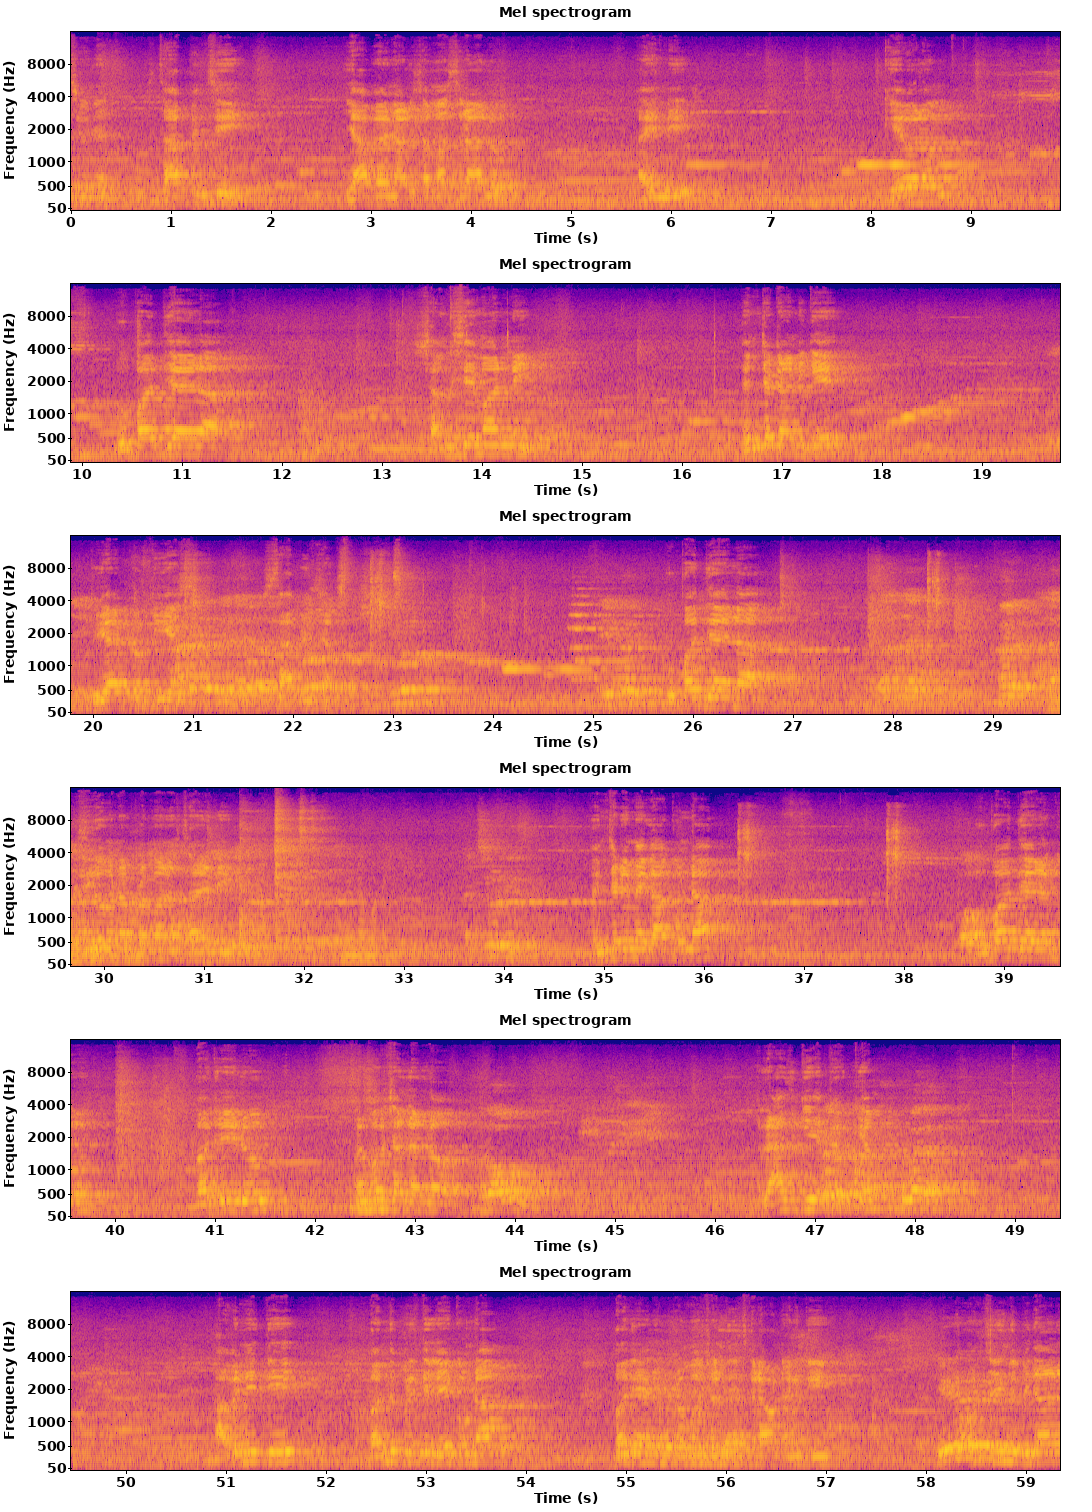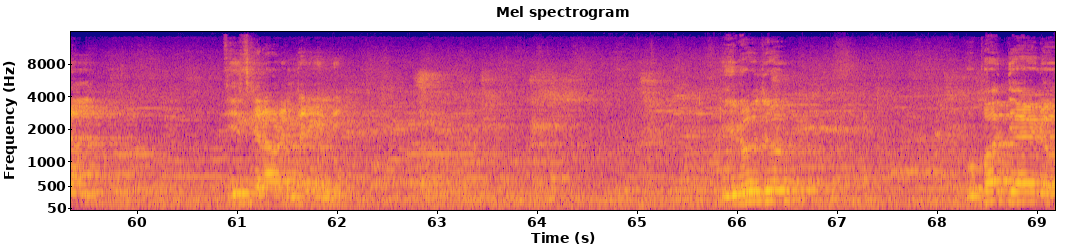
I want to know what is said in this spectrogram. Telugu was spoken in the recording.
టీచర్స్ యూనియన్ స్థాపించి యాభై నాలుగు సంవత్సరాలు అయింది. కేవలం ఉపాధ్యాయుల సంక్షేమాన్ని పెంచడానికే పిఆర్టూ టీఎస్ స్థాపించారు. ఉపాధ్యాయుల జీవన ప్రమాణ స్థాయిని పెంచడమే కాకుండా ఉపాధ్యాయులకు బదిలీలు ప్రమోషన్లలో రాజకీయ జోక్యం అవినీతి బంధుప్రీతి లేకుండా బదిలీ ప్రమోషన్ తీసుకురావడానికి కౌన్సిలింగ్ విధానం తీసుకురావడం జరిగింది. ఈరోజు ఉపాధ్యాయుడు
